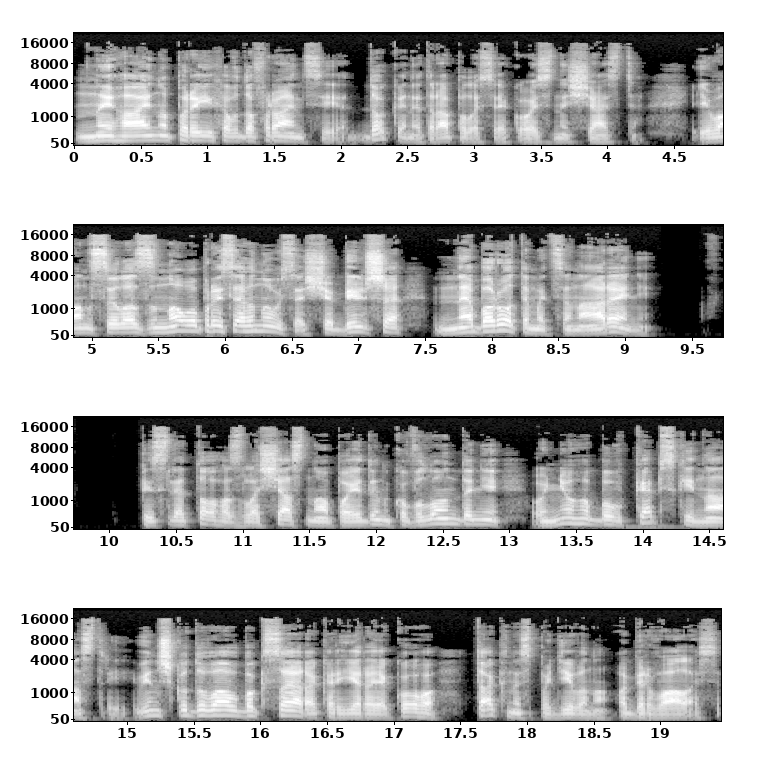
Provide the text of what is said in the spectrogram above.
негайно переїхав до Франції, доки не трапилося якогось нещастя. Іван Сила знову присягнувся, що більше не боротиметься на арені. Після того злощасного поєдинку в Лондоні у нього був кепський настрій. Він шкодував боксера, кар'єра якого так несподівано обірвалася.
